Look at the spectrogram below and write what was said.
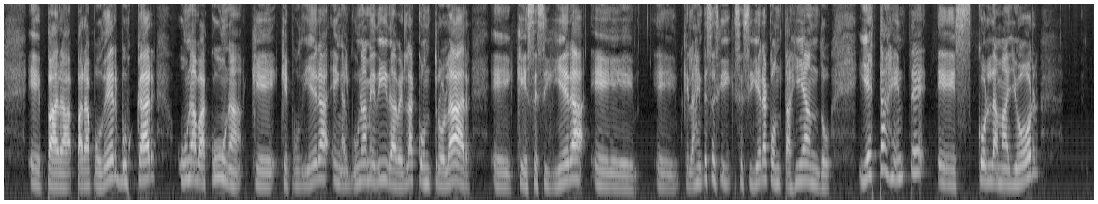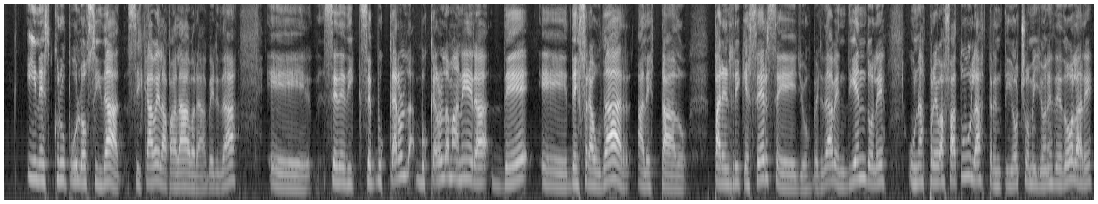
para, para poder buscar una vacuna que, que, pudiera en alguna medida, ¿verdad?, controlar que se siguiera eh, que la gente se, se, siguiera contagiando. Y esta gente es con la mayor inescrupulosidad, si cabe la palabra, ¿verdad? Eh, se, buscaron, la, buscaron la manera de eh, defraudar al Estado para enriquecerse ellos, ¿verdad? Vendiéndoles unas pruebas fatulas, 38 millones de dólares.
